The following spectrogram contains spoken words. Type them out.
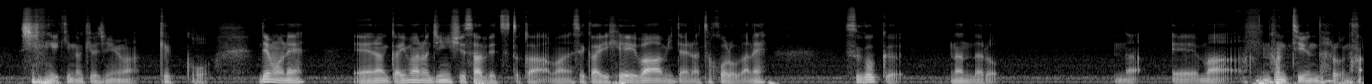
「進撃の巨人」は。結構。でもね、えー、なんか今の人種差別とか、まあ、世界平和みたいなところがねすごくなんだろう。なえー、まあ 何て言うんだろうな。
